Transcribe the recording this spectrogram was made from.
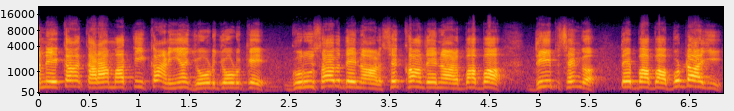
ਅਨੇਕਾਂ ਕਰਾਮਾਤੀ ਕਹਾਣੀਆਂ ਜੋੜ-ਜੋੜ ਕੇ ਗੁਰੂ ਸਾਹਿਬ ਦੇ ਨਾਲ, ਸਿੱਖਾਂ ਦੇ ਨਾਲ, ਬਾਬਾ ਦੀਪ ਸਿੰਘ ਤੇ ਬਾਬਾ ਬੁੱਢਾ ਜੀ,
